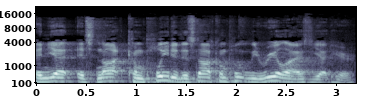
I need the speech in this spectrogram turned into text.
and yet it's not completed, it's not completely realized yet here.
